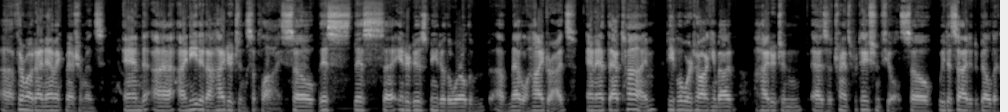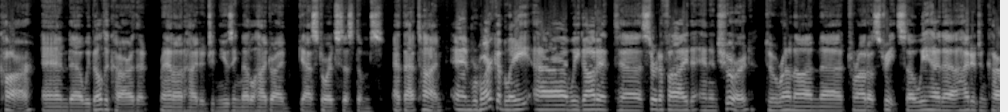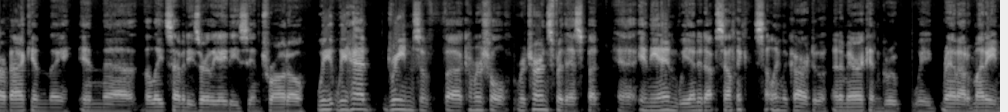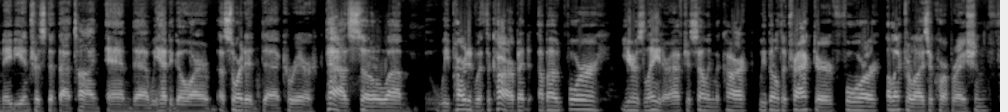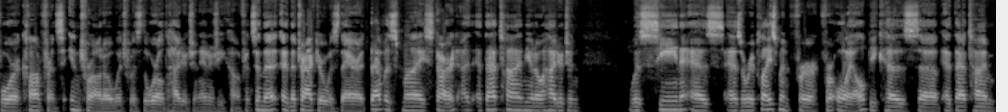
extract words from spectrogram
uh, thermodynamic measurements and uh, I needed a hydrogen supply. So this this uh, introduced me to the world of, of, metal hydrides. And at that time, people were talking about hydrogen as a transportation fuel. So we decided to build a car, and uh, we built a car that ran on hydrogen using metal hydride gas storage systems at that time. And remarkably, uh, we got it uh, certified and insured to run on uh, Toronto streets. So we had a hydrogen car back in the in uh, the late 70s, early 80s in Toronto. We we had dreams of uh, commercial returns for this, but uh, in the end, we ended up selling selling the car to an American group. We ran out of money, maybe interest at that time, and uh, we had to go our assorted uh, career paths. So um, we parted with the car. But about four years later, after selling the car, we built a tractor for Electrolyzer Corporation for a conference in Toronto, which was the World Hydrogen Energy Conference, and the and the tractor was there. That was my start. I, at that time, you know, hydrogen was seen as as a replacement for for oil because uh, at that time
